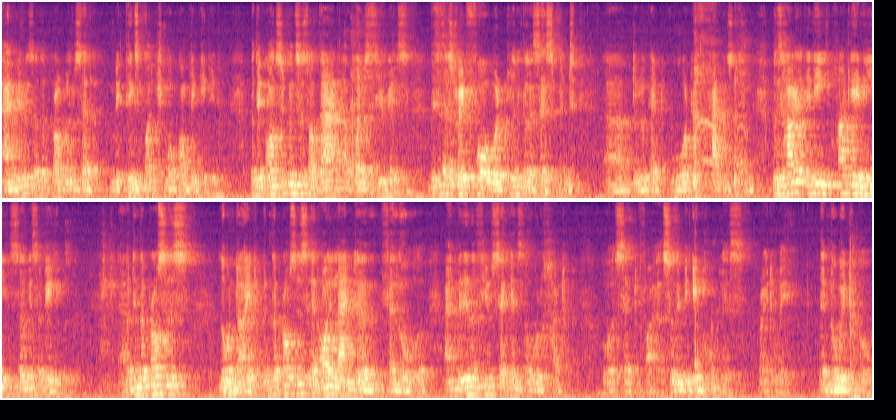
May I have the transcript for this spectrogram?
and various other problems that make things much more complicated. But the consequences of that are quite serious. This is a straightforward clinical assessment uh, to look at what happens to them. There's hardly any, hardly any service available. But in the process, no one died, but in the process an oil lantern fell over and within a few seconds the whole hut was set to fire. So they became homeless right away. They had nowhere to go.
